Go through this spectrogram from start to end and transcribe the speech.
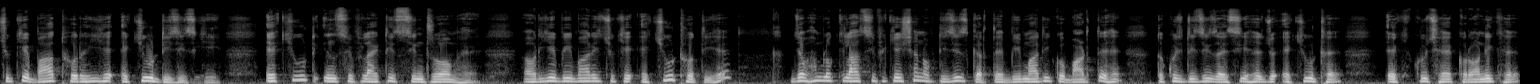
चूँकि बात हो रही है एक्यूट डिज़ीज़ की एक्यूट इंसेफ्लाइटिस सिंड्रोम है, और ये बीमारी चूँकि एक्यूट होती है, जब हम लोग क्लासिफिकेशन ऑफ़ डिज़ीज़ करते हैं, बीमारी को बांटते हैं तो कुछ डिज़ीज़ ऐसी है जो एक्यूट है, एक कुछ है क्रॉनिक है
